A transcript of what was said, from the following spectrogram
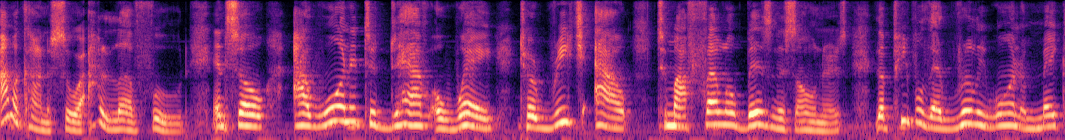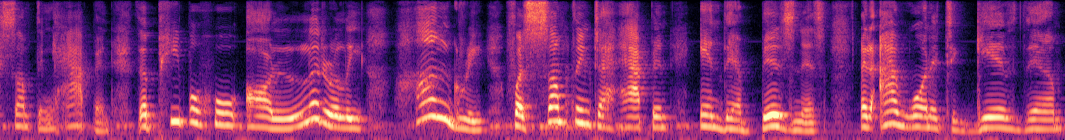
I'm a connoisseur. I love food. And so I wanted to have a way to reach out to my fellow business owners, the people that really want to make something happen, the people who are literally hungry for something to happen in their business. And I wanted to give them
